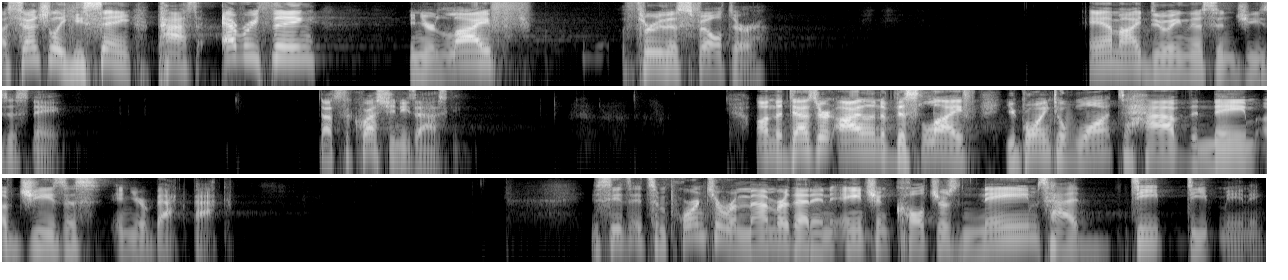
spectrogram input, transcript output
Essentially, he's saying, pass everything in your life through this filter. Am I doing this in Jesus' name? That's the question he's asking. On the desert island of this life, you're going to want to have the name of Jesus in your backpack. You see, it's important to remember that in ancient cultures, names had deep, deep meaning.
